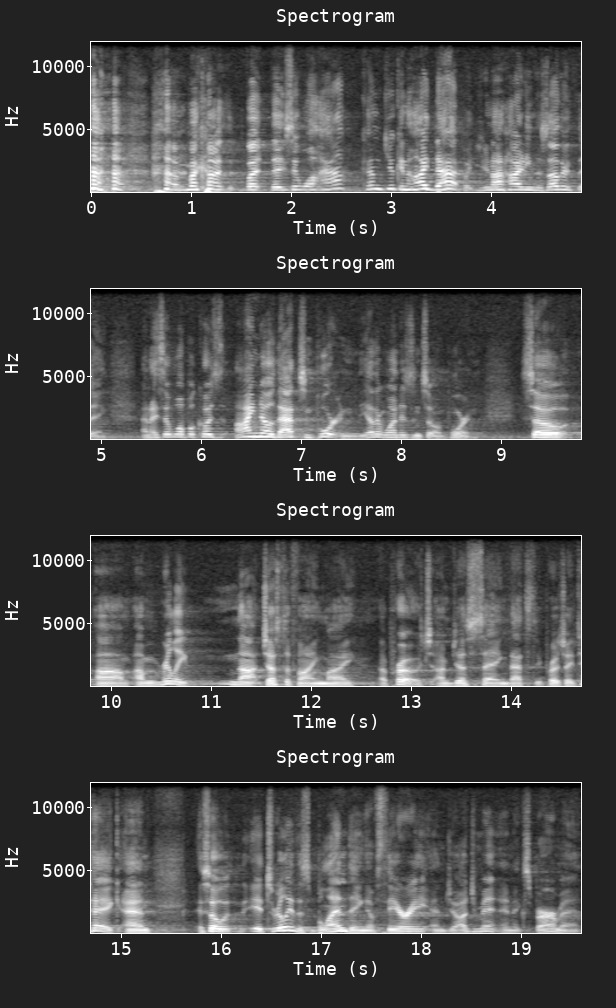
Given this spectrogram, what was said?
because, but they say, well, how come you can hide that, but you're not hiding this other thing? And I said, well, because I know that's important. The other one isn't so important. So um, I'm really not justifying my approach. I'm just saying that's the approach I take. And so it's really this blending of theory and judgment and experiment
